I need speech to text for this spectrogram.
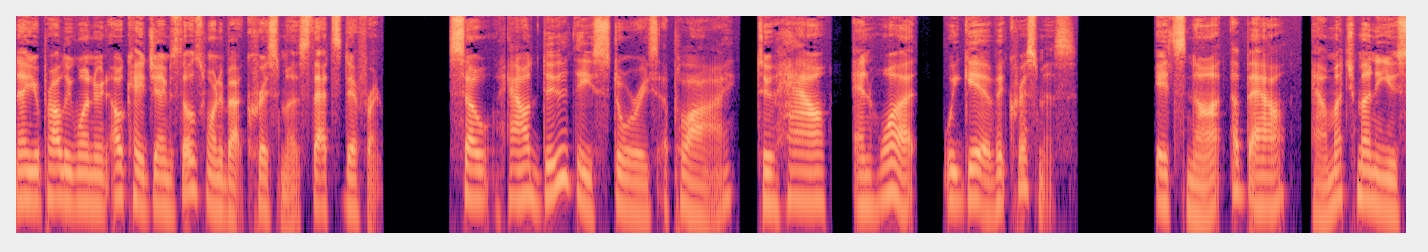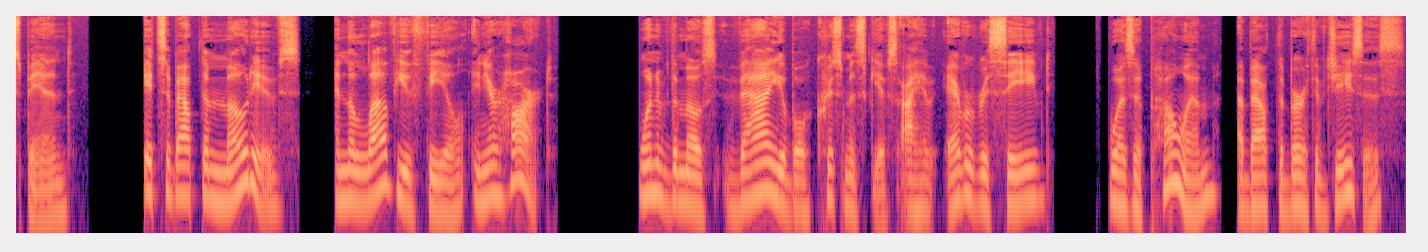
Now you're probably wondering, okay, James, those weren't about Christmas. That's different. So, how do these stories apply to how and what we give at Christmas? It's not about how much money you spend. It's about the motives and the love you feel in your heart. One of the most valuable Christmas gifts I have ever received was a poem about the birth of Jesus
